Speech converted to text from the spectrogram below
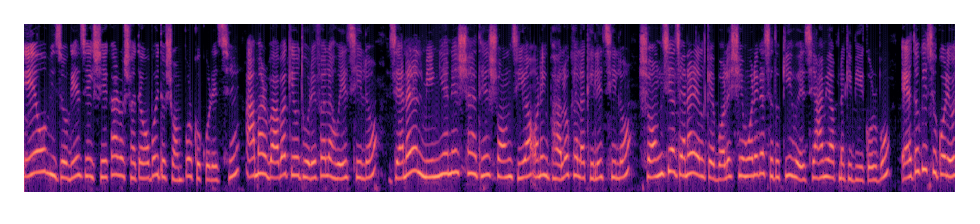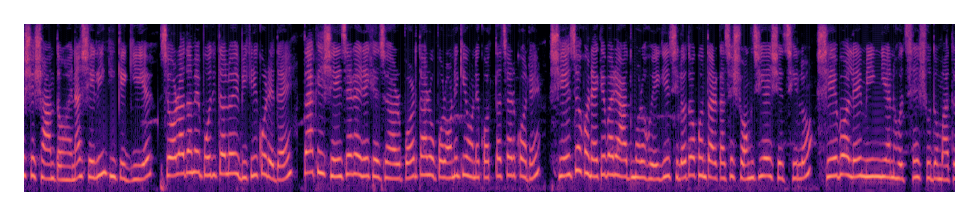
এ অভিযোগে যে সে কারোর সাথে অবৈধ সম্পর্ক করেছে, আমার বাবাকেও ধরে ফেলা হয়েছিল। জেনারেল মিংয়ানের সাথে সংজিয়া অনেক ভালো খেলা খেলেছিল। সংজিয়া জেনারেলকে বলে, সে মরে গেছে তো কি হয়েছে? আমি আপনাকে বিয়ে করব। এত কিছু করেও সে শান্ত হয় না। সে লিঙ্কিকে গিয়ে চড়া দামে পতিতালয়ে বিক্রি করে দেয়। তাকে সেই জায়গায় রেখে যাওয়ার পর তার উপর অনেকে অনেক অত্যাচার করে। সে যখন একেবারে আধমরা হয়ে গিয়েছিল, তখন তার কাছে সংজিয়া এসেছিল। সে বলে মিংয়ান হচ্ছে শুধুমাত্র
